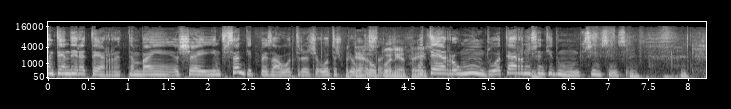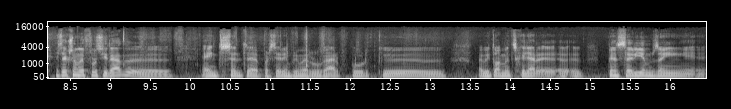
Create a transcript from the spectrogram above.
entender a Terra. Também achei interessante e depois há outras, outras preocupações. A Terra, o planeta, é A Terra, o mundo, a Terra no sim. sentido mundo, sim, sim. sim. sim. Esta questão da felicidade uh, é interessante aparecer em primeiro lugar porque habitualmente, se calhar, uh, pensaríamos em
